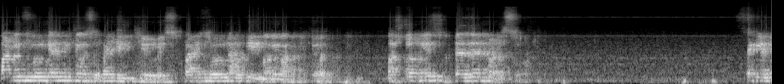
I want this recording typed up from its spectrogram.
participle can be classified in three ways. Participle can be in ভাগে ভাগ করতে পারি। First one is present participle. Second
